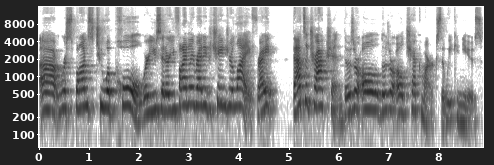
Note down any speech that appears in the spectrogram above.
uh, responds to a poll where you said, Are you finally ready to change your life? Right? That's attraction. Those are all those are all check marks that we can use.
